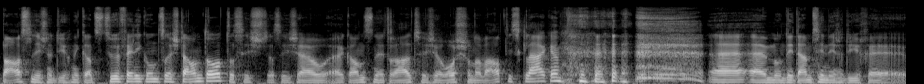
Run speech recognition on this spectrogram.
Basel ist natürlich nicht ganz zufällig unser Standort. Das ist, das ist auch äh, ganz neutral zwischen Roche und Novartis gelegen. äh, ähm, und in dem Sinne ist natürlich äh,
